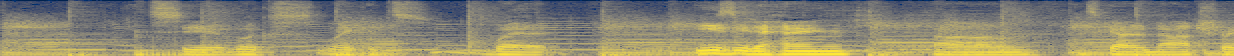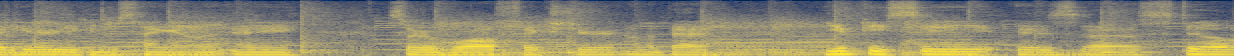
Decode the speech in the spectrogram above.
You can see it looks like it's wet. Easy to hang. Um, it's got a notch right here. You can just hang it on any sort of wall fixture on the back. UPC is uh, still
